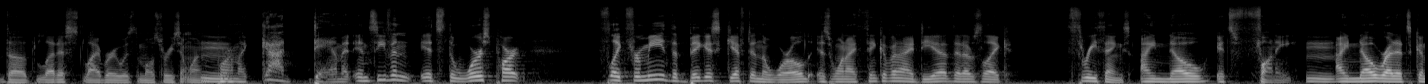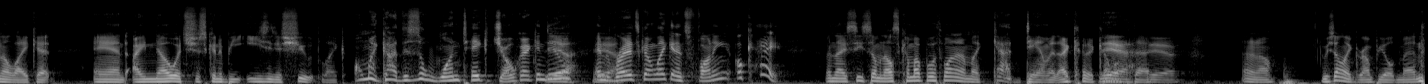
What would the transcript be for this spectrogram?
the lettuce library was the most recent one. Mm. Where I'm like, God damn it! And it's even it's the worst part. F- Like for me, the biggest gift in the world is when I think of an idea that I was like, three things. I know it's funny. Mm. I know Reddit's gonna like it. And I know it's just going to be easy to shoot. Like, oh my God, this is a one take joke I can do? Yeah, and yeah. Reddit's going to like it and it's funny? Okay. And then I see someone else come up with one, and I'm like, God damn it, I could have come up with that. yeah. I don't know. We sound like grumpy old men.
